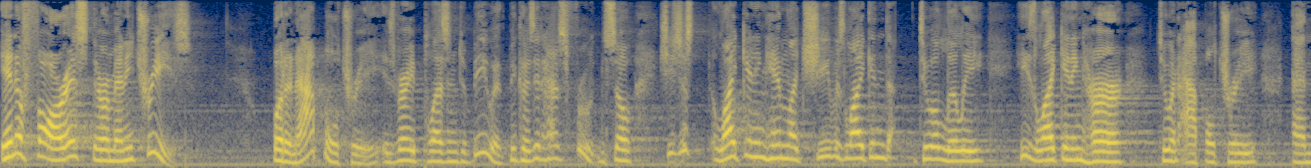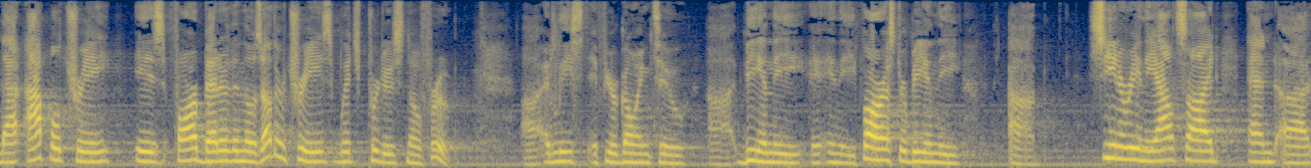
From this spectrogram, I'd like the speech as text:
in a forest there are many trees. But an apple tree is very pleasant to be with because it has fruit. And so she's just likening him like she was likened to a lily. He's likening her to an apple tree. And that apple tree is far better than those other trees which produce no fruit. Uh, at least if you're going to uh, be in the, in the forest or be in the uh, scenery in the outside and uh,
